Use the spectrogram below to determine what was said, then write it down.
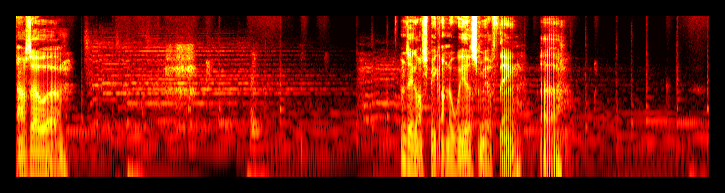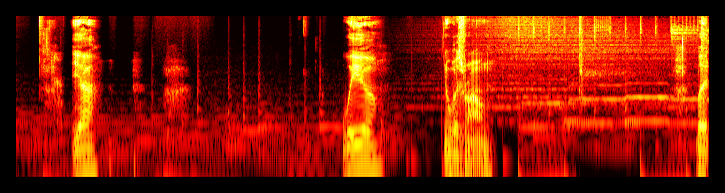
Also, uh, I'm just gonna speak on the Will Smith thing. Uh, yeah. Will was wrong. But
